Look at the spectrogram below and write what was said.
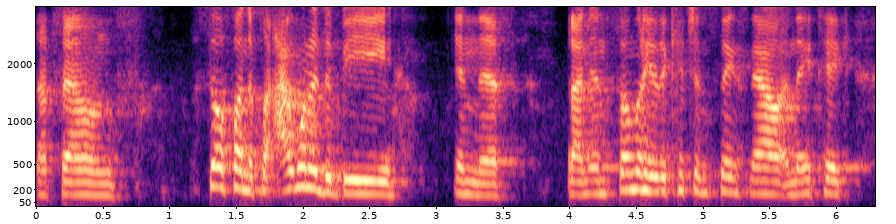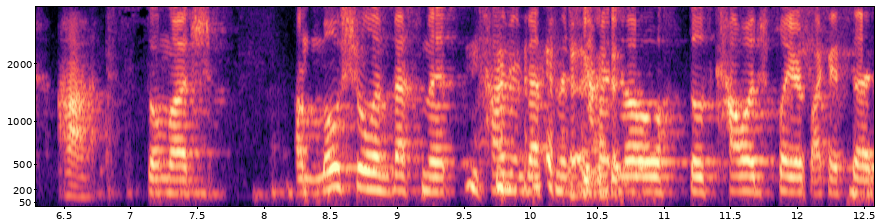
That sounds so fun to play. I wanted to be in this, but I'm in so many of the kitchen sinks now, and they take ah, so much emotional investment, time investment. I know those college players, like I said,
